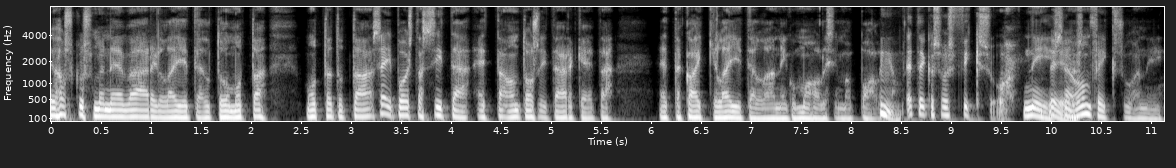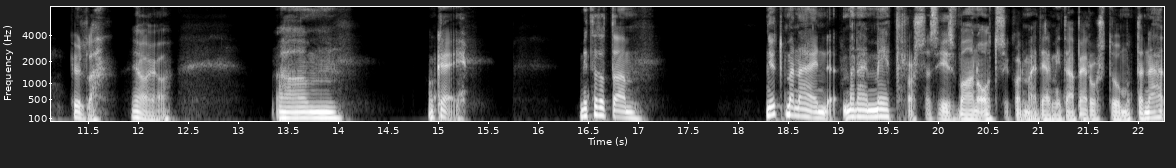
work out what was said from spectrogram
joskus menee väärin lajiteltua, mutta, mutta tota, se ei poista sitä, että on tosi tärkeää – että kaikki lajitellaan niin kuin mahdollisimman paljon. Mm, etteikö se olisi fiksua? Niin, niin se just. on fiksua, niin. Kyllä, joo joo. Um, Okei. Okay. Mitä tota, nyt mä näin, mä näin metrossa siis vaan otsikon, mä en tiedä mitä perustuu, mutta nää,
